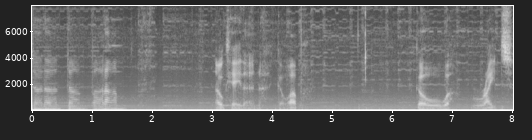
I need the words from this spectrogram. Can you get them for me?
Da -da -dum. Okay then, go up. Go right.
